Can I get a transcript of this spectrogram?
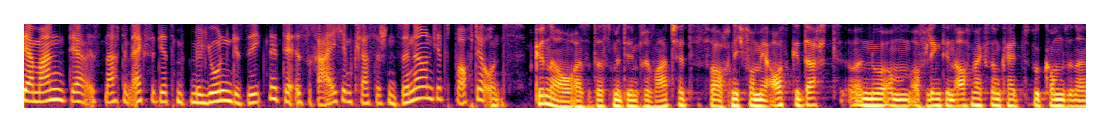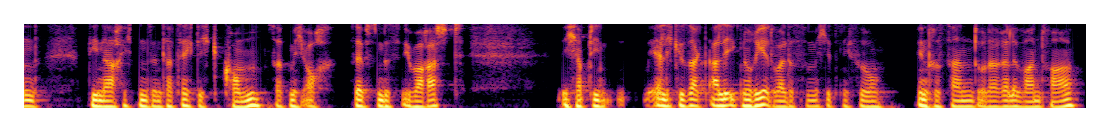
der Mann, der ist nach dem Exit jetzt mit Millionen gesegnet, der ist reich im klassischen Sinne und jetzt braucht er uns. Genau, also das mit den Privatchats, das war auch nicht von mir ausgedacht, nur um auf LinkedIn Aufmerksamkeit zu bekommen, sondern die Nachrichten sind tatsächlich gekommen. Das hat mich auch selbst ein bisschen überrascht. Ich habe die ehrlich gesagt alle ignoriert, weil das für mich jetzt nicht so interessant oder relevant war.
